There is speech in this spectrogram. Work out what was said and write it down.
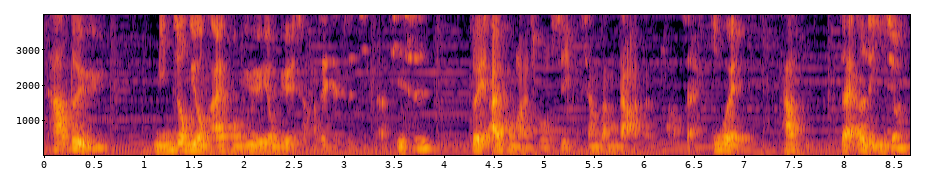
它对于民众用 iPhone 越用越长这件事情呢，其实对 iPhone 来说是一个相当大的挑战，因为它在二零一九年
